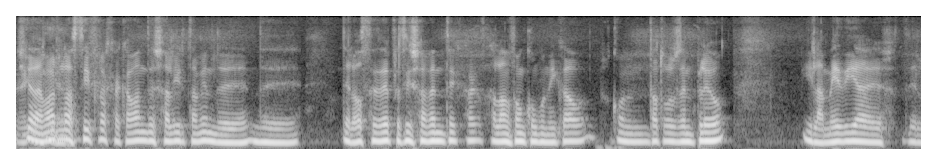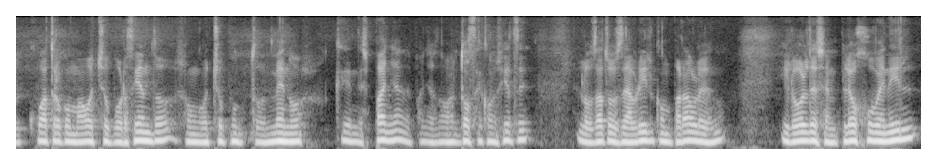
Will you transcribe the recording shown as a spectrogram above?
Sí, además las cifras que acaban de salir también de, de, la OCDE precisamente ha lanzado un comunicado con datos de empleo y la media es del 4,8%, son 8 puntos menos que en España, en España estamos en 12,7%, los datos de abril comparables, ¿no? Y luego el desempleo juvenil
